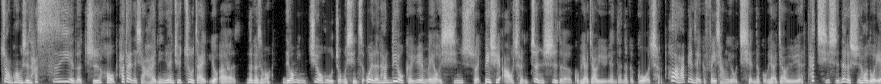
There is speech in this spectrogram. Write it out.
状况是他失业了之后，他带着小孩宁愿去住在有呃那个什么。流民救护中心只为了他六个月没有薪水，必须熬成正式的股票交易员的那个过程。后来他变成一个非常有钱的股票交易员。他其实那个时候如果也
